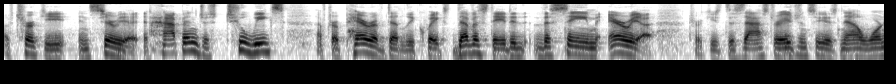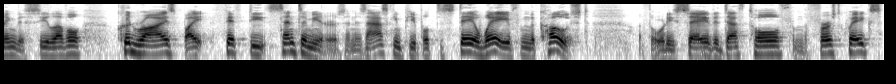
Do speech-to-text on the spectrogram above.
of Turkey and Syria. It happened just two weeks after a pair of deadly quakes devastated the same area. Turkey's disaster agency is now warning the sea level could rise by 50 centimeters and is asking people to stay away from the coast. Authorities say the death toll from the first quakes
